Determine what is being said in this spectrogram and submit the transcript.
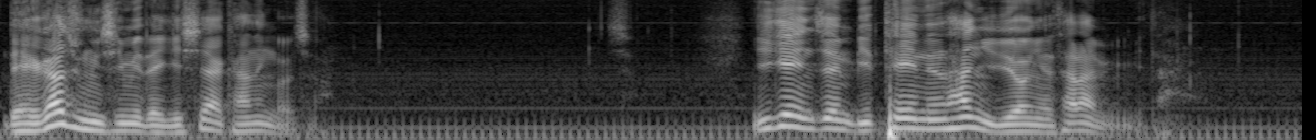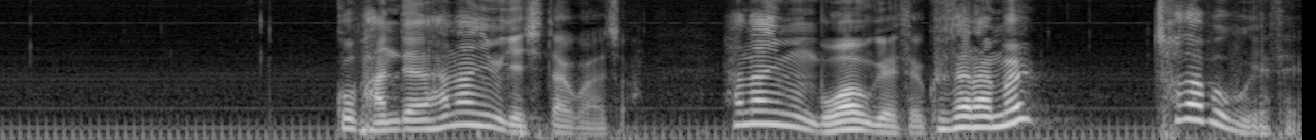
내가 중심이 되기 시작하는 거죠. 이게 이제 밑에 있는 한 유형의 사람입니다. 그 반대는 하나님이 계시다고 하죠. 하나님은 뭐 하고 계세요? 그 사람을 쳐다보고 계세요.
